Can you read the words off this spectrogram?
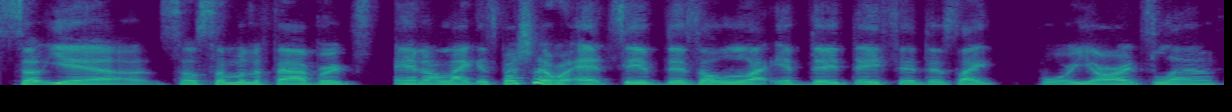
so yeah, so some of the fabrics, and I'm like, especially on Etsy, if there's only like if they they said there's like four yards left,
